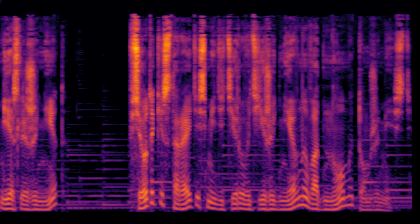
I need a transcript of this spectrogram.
Если же нет, все-таки старайтесь медитировать ежедневно в одном и том же месте.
